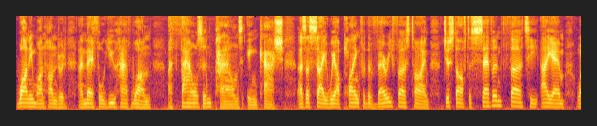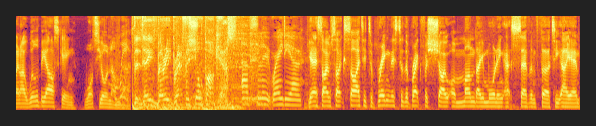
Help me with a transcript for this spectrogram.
one in one hundred, and therefore you have won a thousand pounds in cash. As I say, we are playing for the very first time just after 7:30 a.m. when I will be asking, "What's your number?" The Dave Berry Breakfast Show Podcast. Absolute Radio. Yes, I'm so excited to bring this to the breakfast show on Monday morning at 7:30 a.m.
